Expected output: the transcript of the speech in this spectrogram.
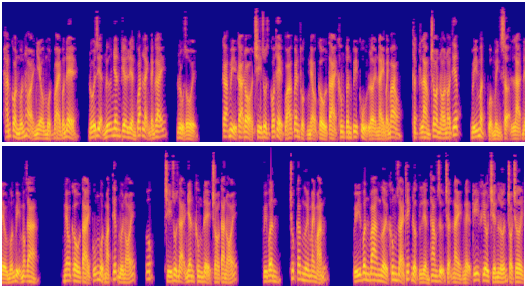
Hắn còn muốn hỏi nhiều một vài vấn đề, đối diện nữ nhân kia liền quát lạnh đánh gãy, đủ rồi. Cả mỹ cả đỏ chị rụt có thể quá quen thuộc mẹo cầu tại không tuân quy củ lời này bánh bao, thật làm cho nó nói tiếp, bí mật của mình sợ là đều muốn bị móc ra. Mèo cầu tài cũng một mặt tiếp nối nói úc chị rụt đại nhân không để cho ta nói. Quý vân, chúc các ngươi may mắn quý vân ba người không giải thích được liền tham dự trận này nghệ kỹ khiêu chiến lớn trò chơi.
